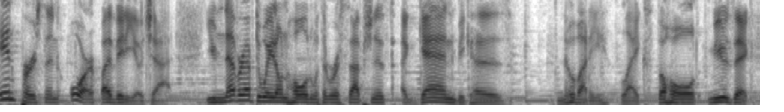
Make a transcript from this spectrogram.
in person or by video chat. You never have to wait on hold with a receptionist again because nobody likes the hold music.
